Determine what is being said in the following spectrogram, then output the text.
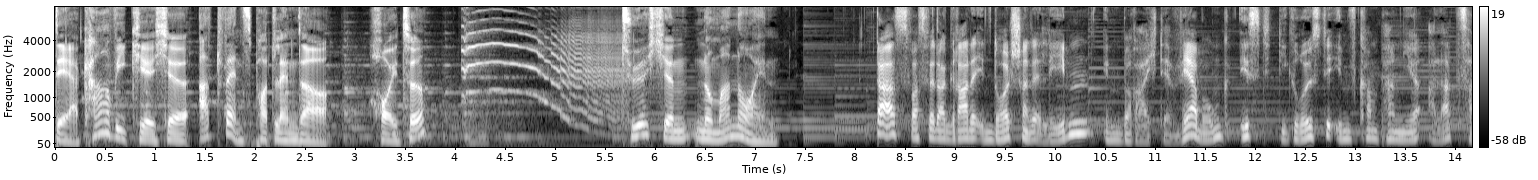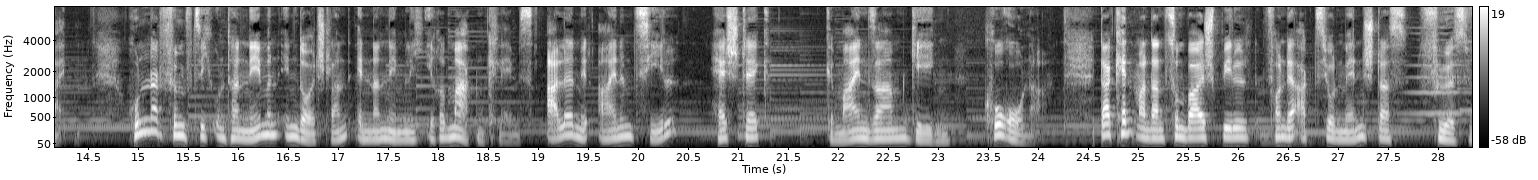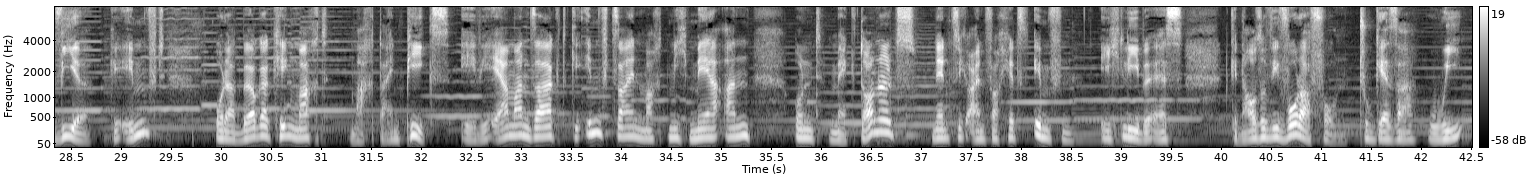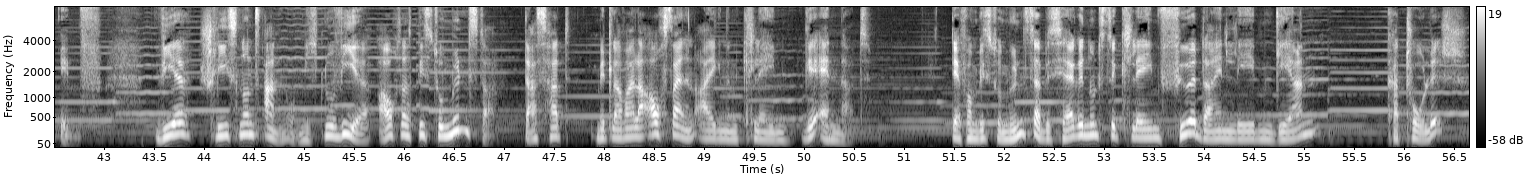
Der Kavi-Kirche Adventspottländer. Heute Türchen Nummer 9. Das, was wir da gerade in Deutschland erleben, im Bereich der Werbung, ist die größte Impfkampagne aller Zeiten. 150 Unternehmen in Deutschland ändern nämlich ihre Markenclaims. Alle mit einem Ziel: Hashtag gemeinsam gegen Corona. Da kennt man dann zum Beispiel von der Aktion Mensch das Fürs Wir geimpft oder Burger King macht Mach dein Peaks. Ewi Ehrmann sagt, geimpft sein macht mich mehr an und McDonald's nennt sich einfach jetzt Impfen. Ich liebe es. Genauso wie Vodafone. Together we impf. Wir schließen uns an und nicht nur wir, auch das Bistum Münster. Das hat mittlerweile auch seinen eigenen Claim geändert. Der vom Bistum Münster bisher genutzte Claim für dein Leben gern, katholisch,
